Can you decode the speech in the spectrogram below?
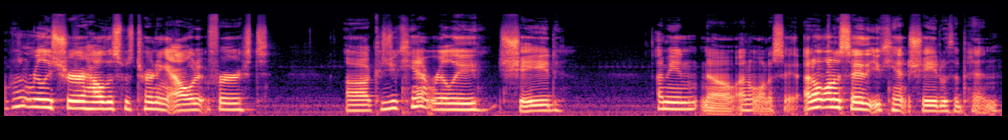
I wasn't really sure how this was turning out at first, uh, cause you can't really shade I mean, no, I don't want to say it. I don't want to say that you can't shade with a pen.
